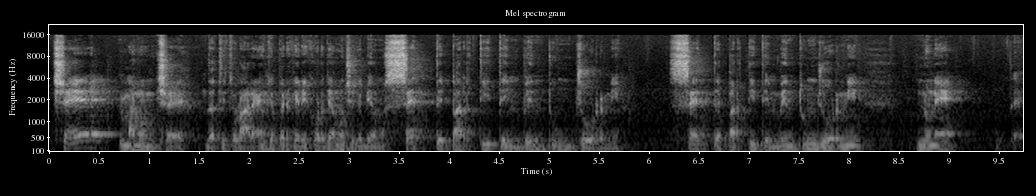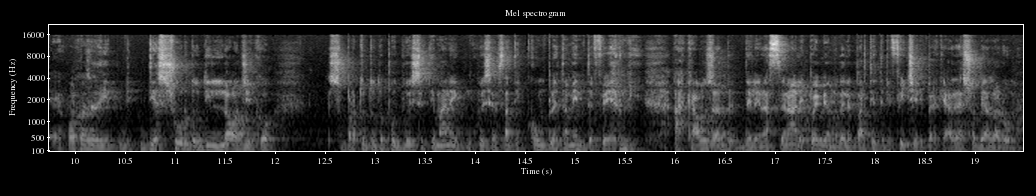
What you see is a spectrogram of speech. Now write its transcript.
c'è, ma non c'è da titolare, anche perché ricordiamoci che abbiamo 7 partite in 21 giorni. 7 partite in 21 giorni non è, è qualcosa di, di, di assurdo, di illogico, soprattutto dopo due settimane in cui siamo stati completamente fermi a causa de, delle nazionali. Poi abbiamo delle partite difficili perché adesso abbiamo la Roma,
